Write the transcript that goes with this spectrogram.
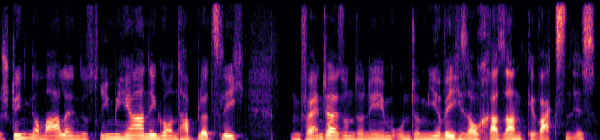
stinknormaler Industriemechaniker und habe plötzlich ein Franchise-Unternehmen unter mir, welches auch rasant gewachsen ist.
